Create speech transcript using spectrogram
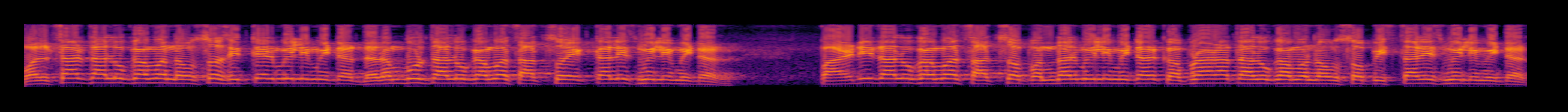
વલસાડ તાલુકામાં નવસો સિત્તેર મિલીમીટર, ધરમપુર તાલુકામાં સાતસો એકતાલીસ મિલીમીટર, પારડી તાલુકામાં સાતસો પંદર મિલીમીટર, કપરાડા તાલુકામાં નવસો પિસ્તાલીસ મિલીમીટર,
